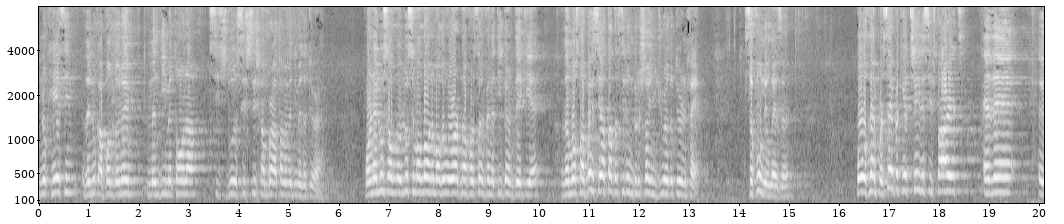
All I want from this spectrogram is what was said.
nuk heqim dhe nuk abandonojmë mendimet tona siç duhet siç siç kanë bërë ata me mendimet e tyre. Por ne lusim Allahu, lusim Allahun e madhëruar të na forcojë në fenë e tij deri në vdekje dhe mos na bëjë si ata të cilët ndryshojnë ngjyrat e tyre në fe. Së fundi vëllezër, po u them për sa i përket çeljes së iftarit edhe e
